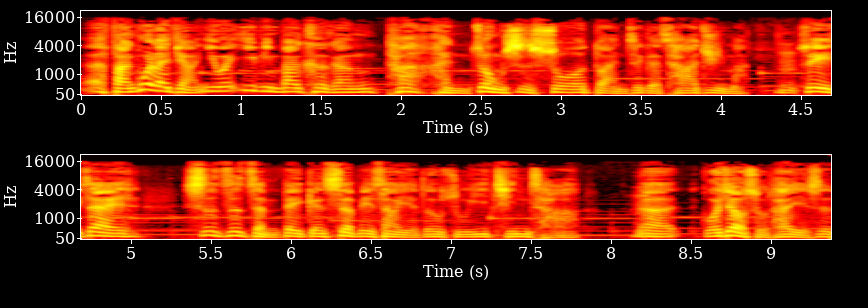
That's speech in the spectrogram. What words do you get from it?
呃，反过来讲，因为一零八课纲它很重视缩短这个差距嘛，嗯，所以在师资准备跟设备上也都逐一清查。那国教署它也是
